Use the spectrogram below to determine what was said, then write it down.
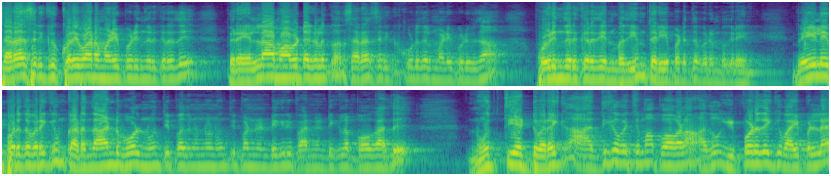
சராசரிக்கு குறைவான மழை பொழிந்திருக்கிறது பிற எல்லா மாவட்டங்களுக்கும் சராசரிக்கு கூடுதல் மழை பொழிவு தான் பொழிந்திருக்கிறது என்பதையும் தெரியப்படுத்த விரும்புகிறேன். வெயிலை பொறுத்த வரைக்கும் கடந்த ஆண்டு போல் நூற்றி பதினொன்று நூற்றி பன்னெண்டு டிகிரி பன்னெண்டுக்கெல்லாம் போகாது. நூற்றி எட்டு வரைக்கும் அதிகபட்சமாக போகலாம். அதுவும் இப்பொழுதைக்கு வாய்ப்பில்லை.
